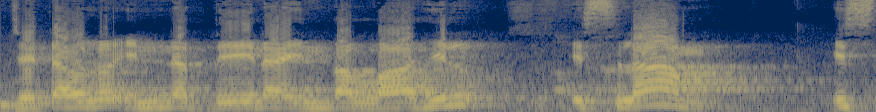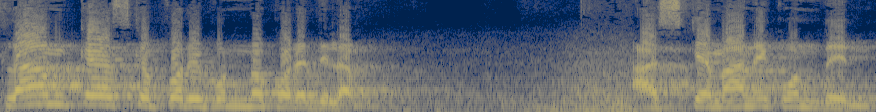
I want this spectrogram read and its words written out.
যেটা হলো ইন্দিন ইসলাম। ইসলামকে আজকে পরিপূর্ণ করে দিলাম। আজকে মানে কোন দিন?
